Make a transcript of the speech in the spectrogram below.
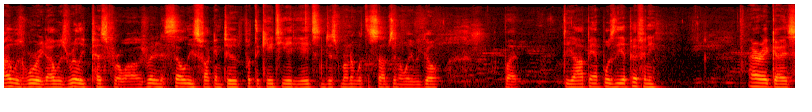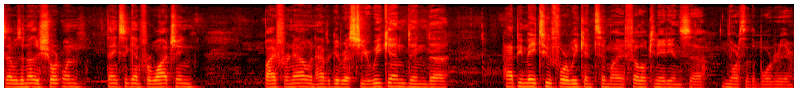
I was worried. I was really pissed for a while. I was ready to sell these fucking tubes, put the KT88s, and just run it with the subs, and away we go. But the op amp was the epiphany. All right, guys, that was another short one. Thanks again for watching. Bye for now, and have a good rest of your weekend. And uh, happy May 2 4 weekend to my fellow Canadians uh, north of the border there.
